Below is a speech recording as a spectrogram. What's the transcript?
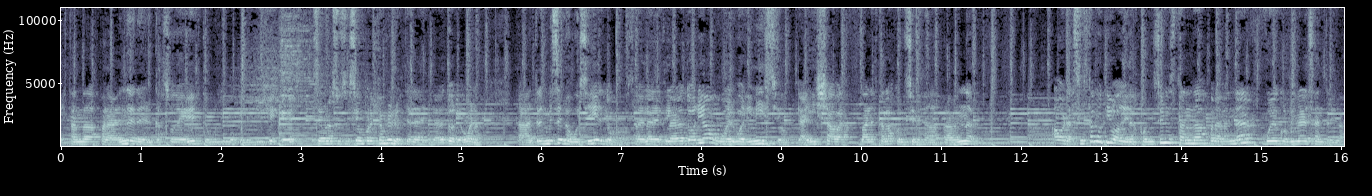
están dadas para vender. En el caso de este último que les dije que sea una asociación, por ejemplo, y no esté la declaratoria. Bueno, cada tres meses lo voy siguiendo. Cuando sale la declaratoria, vuelvo al inicio, que ahí ya van a estar las condiciones dadas para vender. Ahora, si está motivado y las condiciones están dadas para vender, voy a coordinar esa entrega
